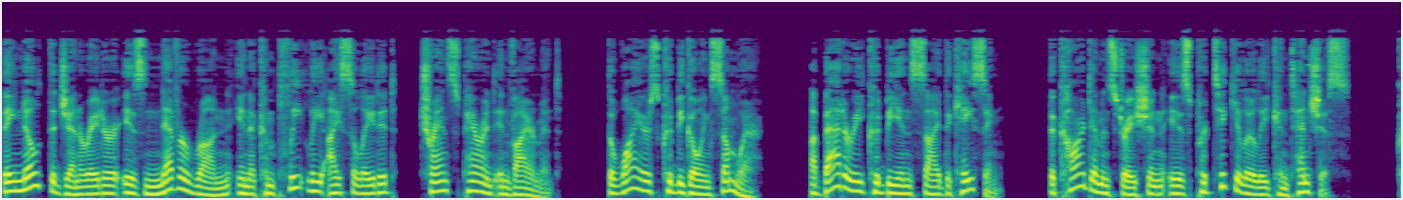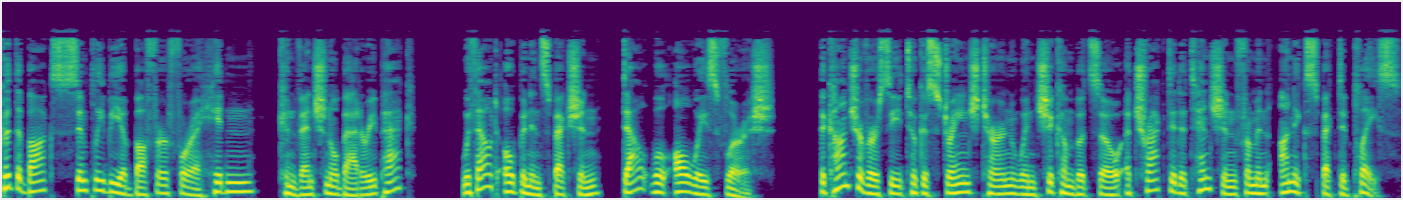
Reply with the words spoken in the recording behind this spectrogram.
They note the generator is never run in a completely isolated, transparent environment. The wires could be going somewhere. A battery could be inside the casing. The car demonstration is particularly contentious. Could the box simply be a buffer for a hidden, conventional battery pack? Without open inspection, doubt will always flourish. The controversy took a strange turn when Chikumbutso attracted attention from an unexpected place.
